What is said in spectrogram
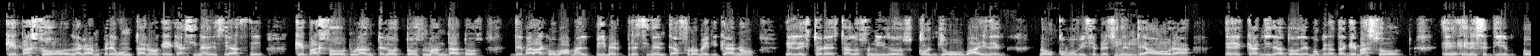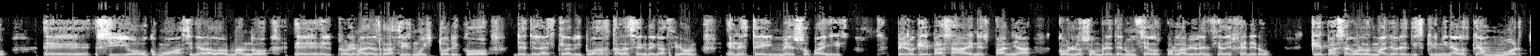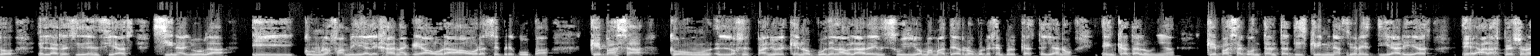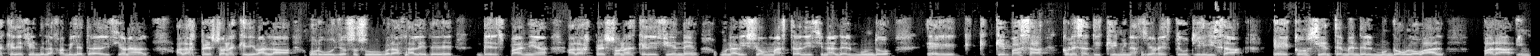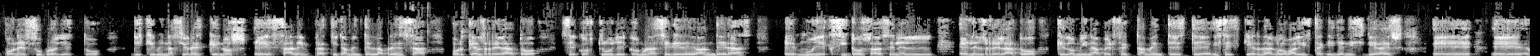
¿Qué pasó? La gran pregunta, ¿no? Que casi nadie se hace. ¿Qué pasó durante los dos mandatos de Barack Obama, el primer presidente afroamericano en la historia de Estados Unidos, con Joe Biden, ¿no? Como vicepresidente ahora, eh, candidato demócrata. ¿Qué pasó eh, en ese tiempo? Eh, siguió, como ha señalado Armando, el problema del racismo histórico desde la esclavitud hasta la segregación en este inmenso país. Pero ¿qué pasa en España con los hombres denunciados por la violencia de género? ¿Qué pasa con los mayores discriminados que han muerto en las residencias sin ayuda y con una familia lejana que ahora, ahora se preocupa? ¿Qué pasa con los españoles que no pueden hablar en su idioma materno, por ejemplo el castellano, en Cataluña? ¿Qué pasa con tantas discriminaciones diarias eh, a las personas que defienden la familia tradicional, a las personas que llevan la, orgulloso su brazalete de, España, a las personas que defienden una visión más tradicional del mundo? Eh, ¿Qué pasa con esas discriminaciones que utiliza eh, conscientemente el mundo global para imponer su proyecto. Discriminaciones que no eh, salen prácticamente en la prensa porque el relato se construye con una serie de banderas eh, muy exitosas en el, en el relato que domina perfectamente este, esta izquierda globalista que ya ni siquiera es eh,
